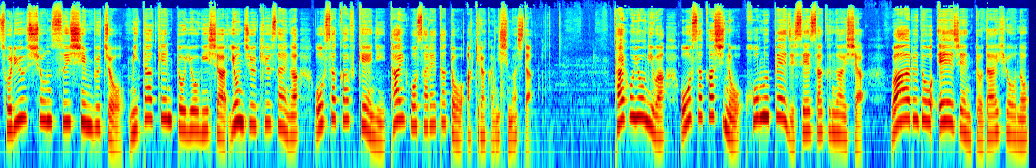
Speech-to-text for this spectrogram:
ソリューション推進部長三田健人容疑者49歳が大阪府警に逮捕されたと明らかにしました。逮捕容疑は大阪市のホームページ制作会社ワールドエージェント代表の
